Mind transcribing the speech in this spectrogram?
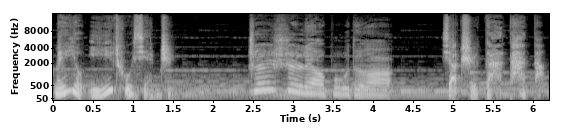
没有一处闲置。真是了不得！小池感叹道。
